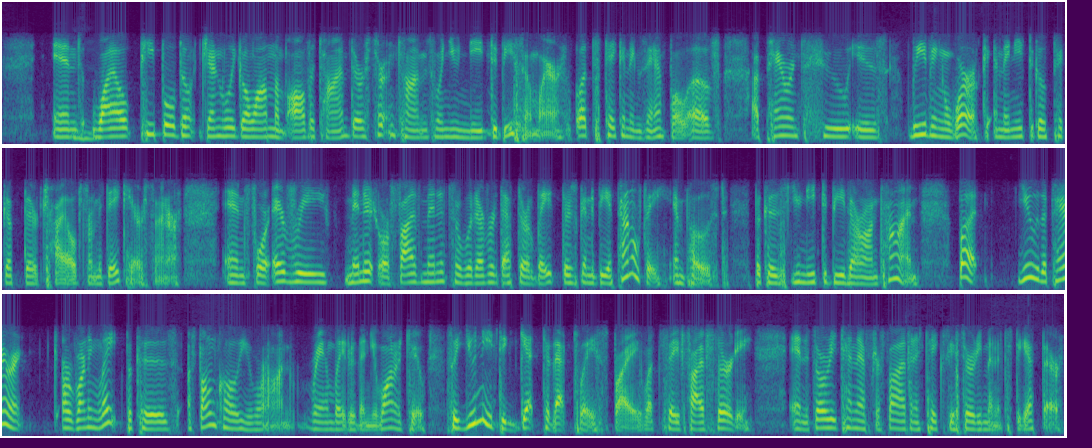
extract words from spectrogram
And mm-hmm. while people don't generally go on them all the time, there are certain times when you need to be somewhere. Let's take an example of a parent who is leaving work and they need to go pick up their child from a daycare center. And for every minute or five minutes or whatever that they're late, there's going to be a penalty imposed because you need to be there on time. But you, the parent, are running late because a phone call you were on ran later than you wanted to. So you need to get to that place by let's say 5:30 and it's already 10 after 5 and it takes you 30 minutes to get there.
